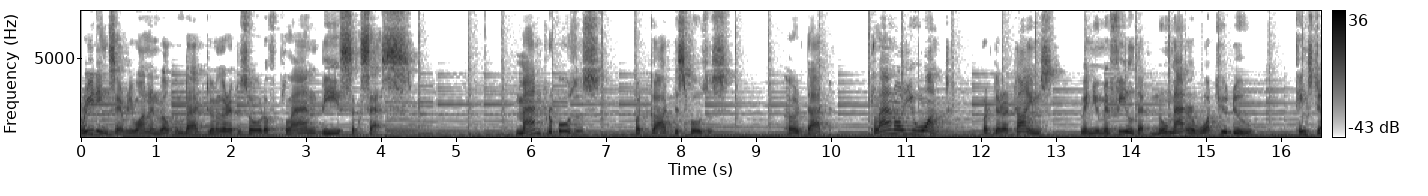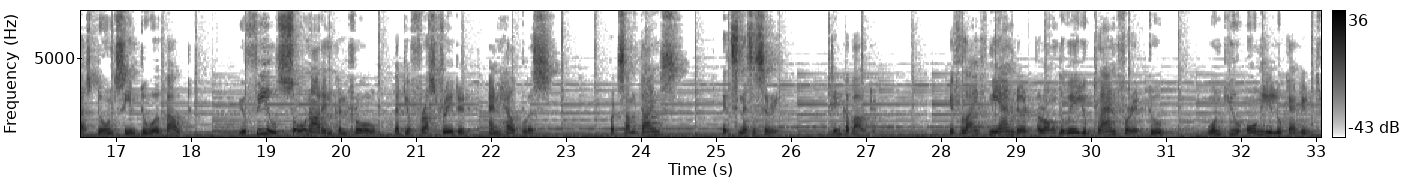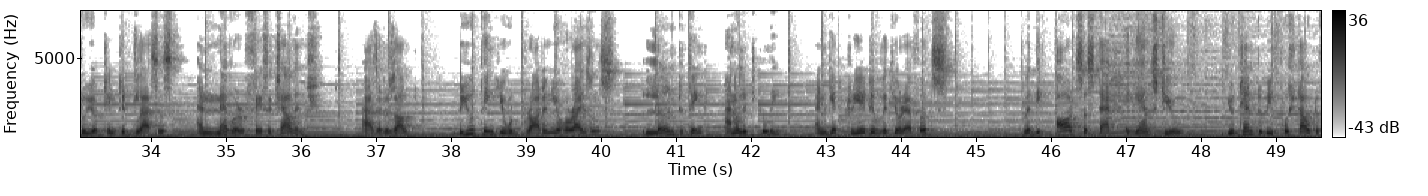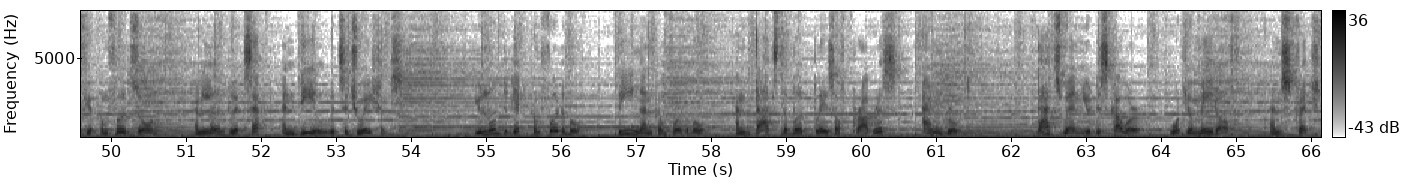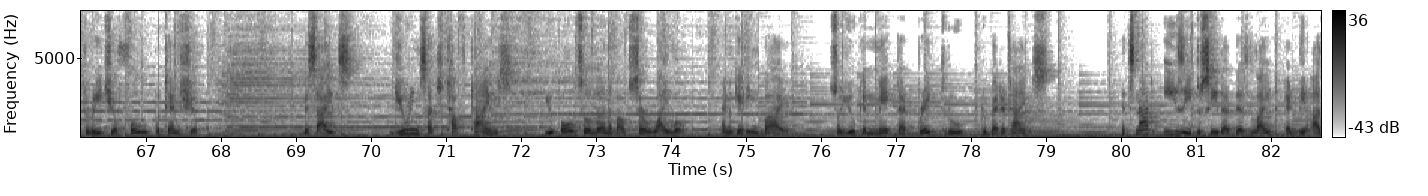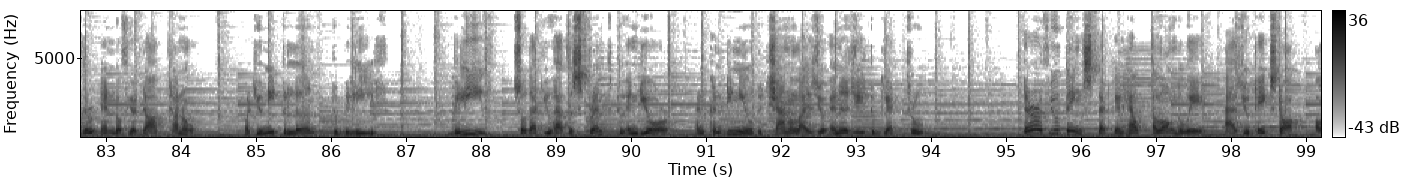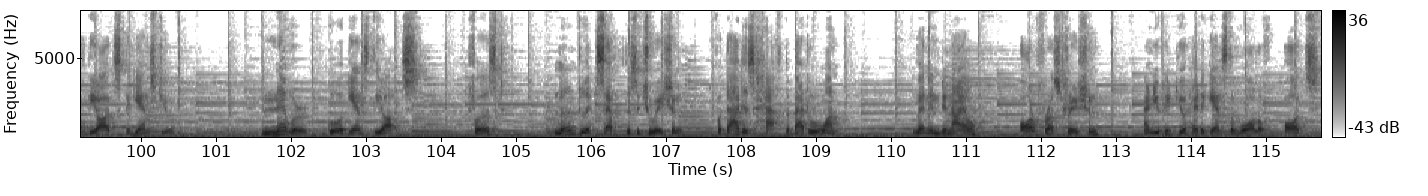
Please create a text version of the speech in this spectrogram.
Greetings, everyone, and welcome back to another episode of Plan B Success. Man proposes, but God disposes. Heard that? Plan all you want, but there are times when you may feel that no matter what you do, things just don't seem to work out. You feel so not in control that you're frustrated and helpless. But sometimes it's necessary. Think about it. If life meandered along the way you planned for it to, won't you only look at it through your tinted glasses and never face a challenge? As a result, do you think you would broaden your horizons, learn to think analytically, and get creative with your efforts? When the odds are stacked against you, you tend to be pushed out of your comfort zone and learn to accept and deal with situations. You learn to get comfortable being uncomfortable, and that's the birthplace of progress and growth. That's when you discover what you're made of and stretch to reach your full potential. Besides, during such tough times, you also learn about survival and getting by so you can make that breakthrough to better times. It's not easy to see that there's light at the other end of your dark tunnel but you need to learn to believe. Believe so that you have the strength to endure and continue to channelize your energy to get through. There are a few things that can help along the way as you take stock of the odds against you. Never go against the odds. First, learn to accept the situation, for that is half the battle won. When in denial or frustration, and you hit your head against the wall of odds,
